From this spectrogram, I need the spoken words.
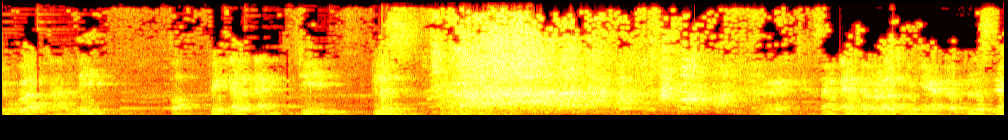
Dua kali kok BLN di plus. SMS kalau bunyi ada plusnya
